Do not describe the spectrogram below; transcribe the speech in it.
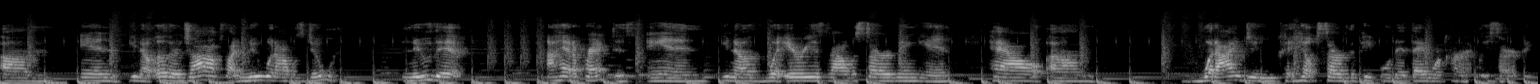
um, you know other jobs like knew what I was doing, knew that I had a practice and you know what areas that I was serving and how um, what I do could help serve the people that they were currently serving.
